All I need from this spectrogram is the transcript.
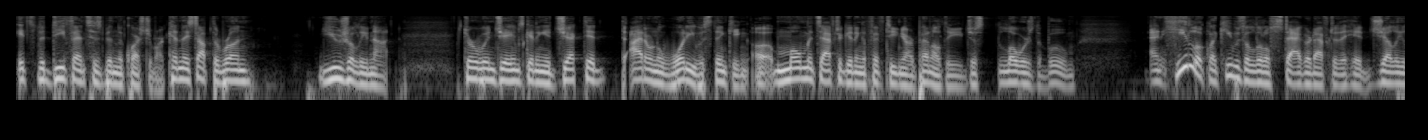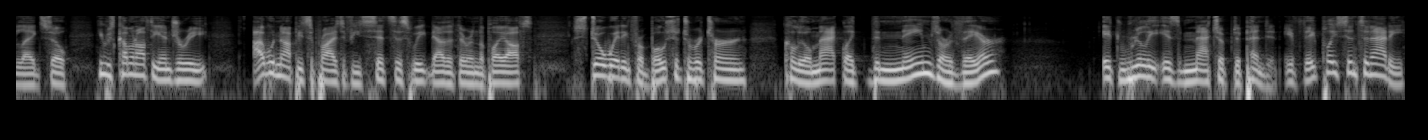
It's the defense has been the question mark. Can they stop the run? Usually not. Derwin James getting ejected. I don't know what he was thinking. Uh, moments after getting a 15 yard penalty, just lowers the boom. And he looked like he was a little staggered after the hit, jelly leg. So he was coming off the injury. I would not be surprised if he sits this week now that they're in the playoffs. Still waiting for Bosa to return, Khalil Mack. Like the names are there. It really is matchup dependent. If they play Cincinnati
